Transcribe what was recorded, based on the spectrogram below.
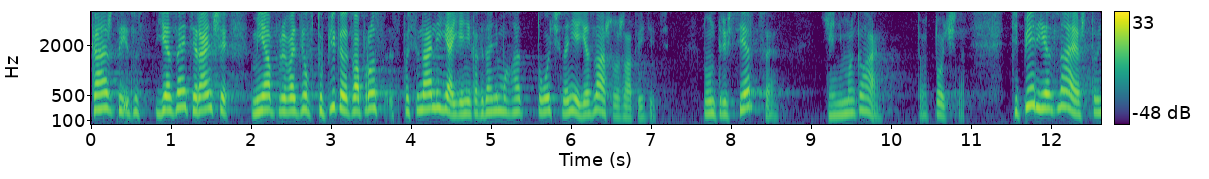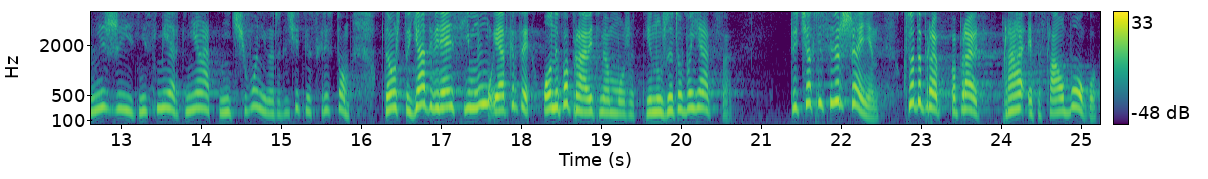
каждый из нас... Я, знаете, раньше меня приводил в тупик этот вопрос, спасена ли я. Я никогда не могла точно... Не, я знала, что должна ответить. Но внутри в сердце я не могла. Это точно. Теперь я знаю, что ни жизнь, ни смерть, ни ад, ничего не различит меня с Христом. Потому что я доверяюсь Ему и открыто, Он и поправить меня может. Не нужно этого бояться. Ты человек несовершенен. Кто-то поправит. Про это слава Богу.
